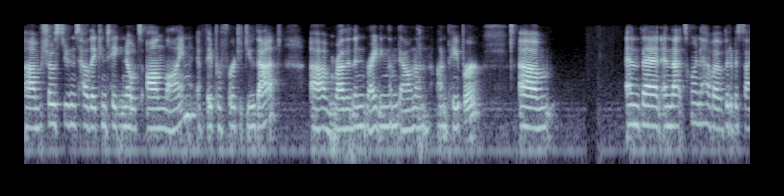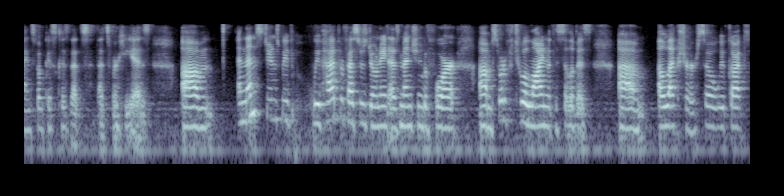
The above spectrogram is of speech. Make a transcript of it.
um, show students how they can take notes online if they prefer to do that um, rather than writing them down on, on paper. Um, and then, and that's going to have a bit of a science focus because that's that's where he is. Um, and then students, we've we've had professors donate, as mentioned before, um, sort of to align with the syllabus, um, a lecture. So we've got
